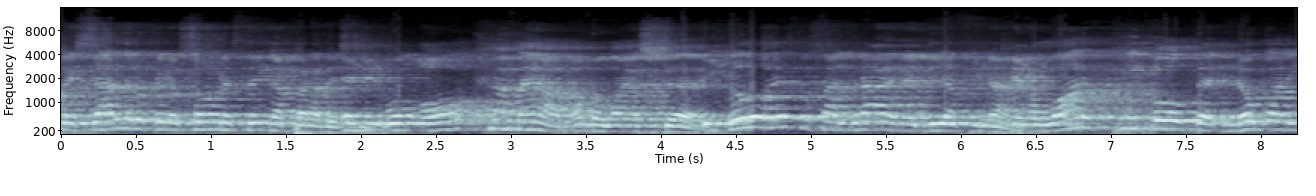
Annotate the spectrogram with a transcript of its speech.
pesar de lo que los hombres tengan para decir. And it will all come out on the last day. Y todo esto saldrá en el día final. And a lot of people that nobody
